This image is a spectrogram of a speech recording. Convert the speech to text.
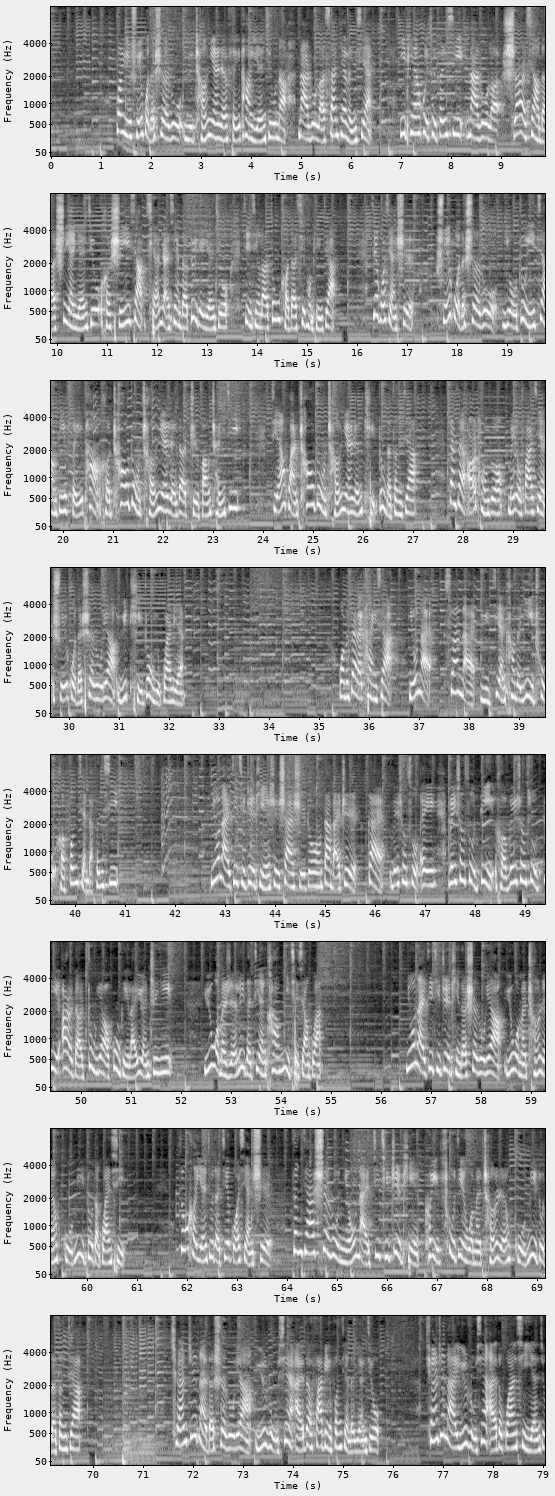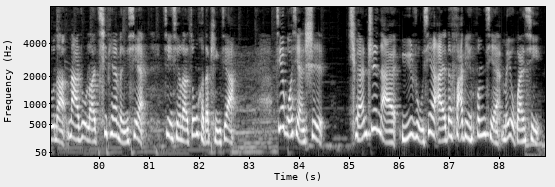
关于水果的摄入与成年人肥胖研究呢，纳入了三篇文献，一篇荟萃分析纳入了十二项的试验研究和十一项前瞻性的队列研究，进行了综合的系统评价。结果显示，水果的摄入有助于降低肥胖和超重成年人的脂肪沉积，减缓超重成年人体重的增加。但在儿童中没有发现水果的摄入量与体重有关联。我们再来看一下牛奶、酸奶与健康的益处和风险的分析。牛奶及其制品是膳食中蛋白质、钙、维生素 A、维生素 D 和维生素 B2 的重要供给来源之一，与我们人类的健康密切相关。牛奶及其制品的摄入量与我们成人骨密度的关系。综合研究的结果显示，增加摄入牛奶及其制品可以促进我们成人骨密度的增加。全脂奶的摄入量与乳腺癌的发病风险的研究，全脂奶与乳腺癌的关系研究呢，纳入了七篇文献，进行了综合的评价。结果显示，全脂奶与乳腺癌的发病风险没有关系。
